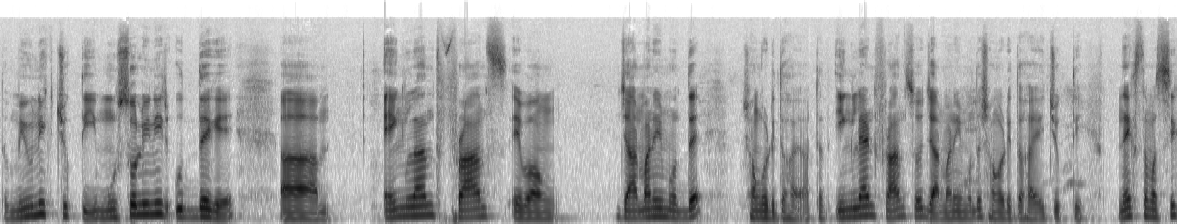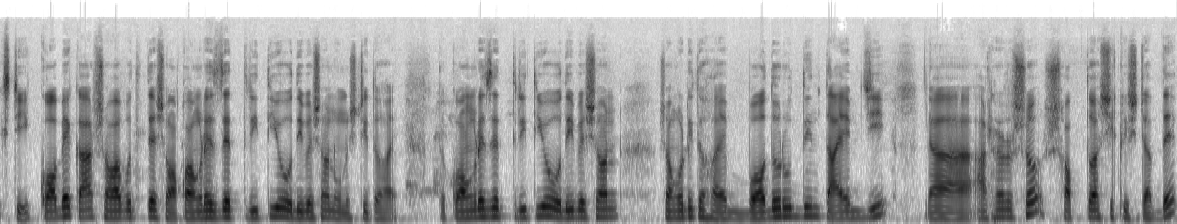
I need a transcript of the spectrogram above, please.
তো মিউনিক চুক্তি মুসোলিনির উদ্যোগে ইংল্যান্ড, ফ্রান্স এবং জার্মানির মধ্যে সংগঠিত হয়। অর্থাৎ ইংল্যান্ড, ফ্রান্স ও জার্মানির মধ্যে সংগঠিত হয় এই চুক্তি। নেক্সট নাম্বার সিক্সটি কবে কার সভাপতিত্বে স- কংগ্রেসের তৃতীয় অধিবেশন অনুষ্ঠিত হয়? তো কংগ্রেসের তৃতীয় অধিবেশন সংগঠিত হয় বদরুদ্দিন তায়েবজি আঠারোশো সপ্তআশি খ্রিস্টাব্দে।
